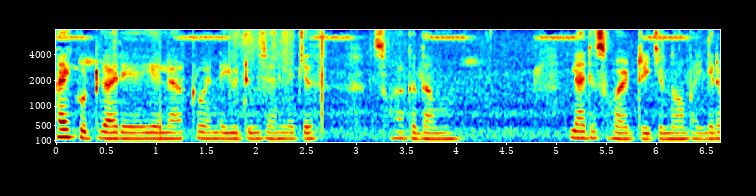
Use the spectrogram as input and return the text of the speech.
ഹായ് കൂട്ടുകാരെ എല്ലാവർക്കും എന്റെ യൂട്യൂബ് ചാനലിലേക്ക് സ്വാഗതം. എല്ലാവരും സുഖമായിട്ടിരിക്കുന്നു. ഭയങ്കര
